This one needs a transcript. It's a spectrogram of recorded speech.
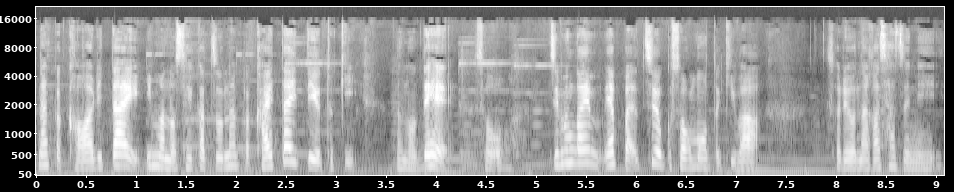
なんか変わりたい、今の生活をなんか変えたいっていう時なので、そう。自分がやっぱ強くそう思う時は、それを流さずに、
